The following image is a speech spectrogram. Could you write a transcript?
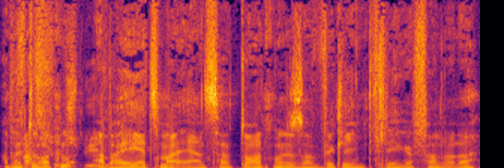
Aber Was Dortmund, aber jetzt mal ernsthaft, Dortmund ist auch wirklich ein Pflegefall, oder?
